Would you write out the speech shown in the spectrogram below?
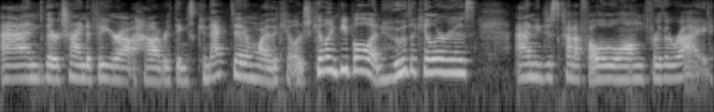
and they're trying to figure out how everything's connected and why the killer's killing people and who the killer is and you just kind of follow along for the ride.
